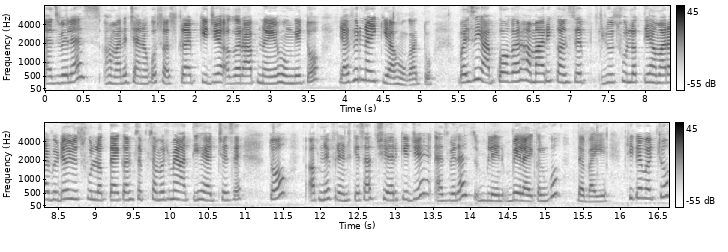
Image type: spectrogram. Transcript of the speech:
एज वेल एज़ हमारे चैनल को सब्सक्राइब कीजिए, अगर आप नए होंगे तो या फिर नहीं किया होगा तो। वैसे ही आपको अगर हमारी कंसेप्ट यूज़फुल लगती है, हमारा वीडियो यूज़फुल लगता है कंसेप्ट समझ में आती है अच्छे से तो अपने फ्रेंड्स के साथ शेयर कीजिए as well as bell icon को दबाइए। ठीक है बच्चों?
